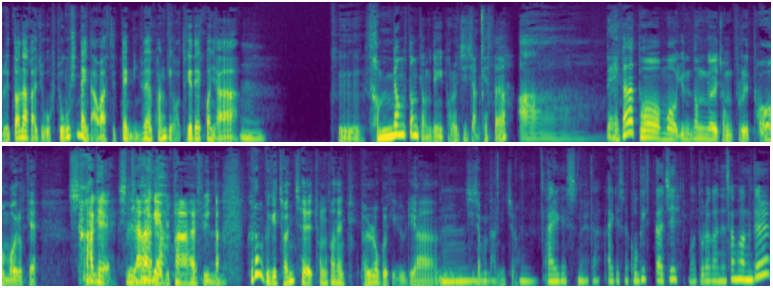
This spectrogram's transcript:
를 떠나가지고 조국 신당이 나왔을 때 민주당의 관계가 어떻게 될 거냐, 음. 그 선명성 경쟁이 벌어지지 않겠어요? 아, 내가 더 뭐 윤석열 정부를 더 뭐 이렇게 강하게 신랄하게 비판한다. 비판할 수 있다. 음, 그럼 그게 전체 총선엔 별로 그렇게 유리한 음. 지점은 아니죠. 음, 알겠습니다. 네. 알겠습니다. 거기까지 뭐 돌아가는 상황들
